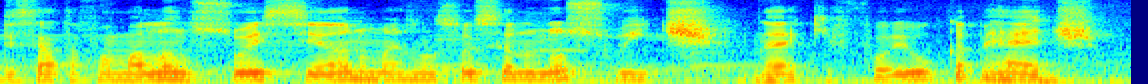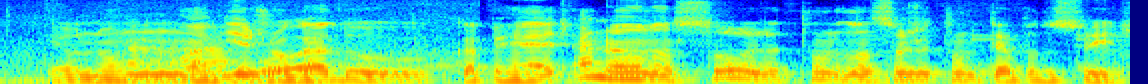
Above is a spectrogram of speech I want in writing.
de certa forma, lançou esse ano, mas lançou esse ano no Switch, né? Que foi o Cuphead. Eu não ah, havia boa. jogado Cuphead. Ah, não, lançou já, tão, lançou já tem um tempo do Switch.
